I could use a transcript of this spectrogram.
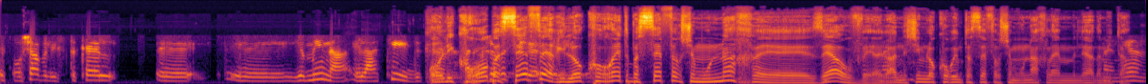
את ראשה ולהסתכל אה, ימינה, אל העתיד. או לקרוא בספר, ש- היא לא קוראת בספר שמונח, אה, זה ההווה. אנשים לא קוראים את הספר שמונח להם ליד המיטה. מעניין.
